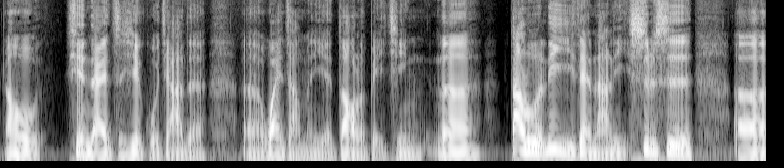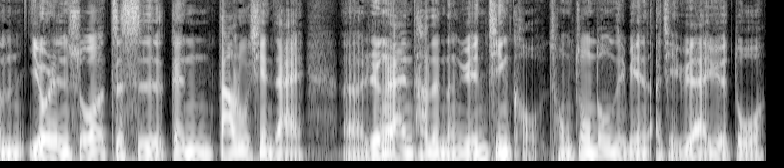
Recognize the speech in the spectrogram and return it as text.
然后。现在这些国家的呃外长们也到了北京，那大陆的利益在哪里？是不是？嗯，有人说这是跟大陆现在呃仍然它的能源进口从中东这边，而且越来越多，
